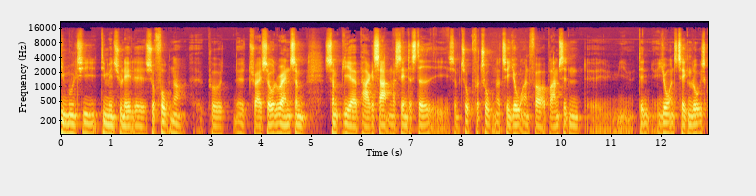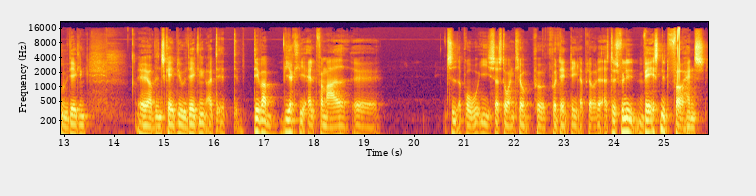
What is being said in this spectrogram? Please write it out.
de multidimensionelle sofoner på øh, Trisolaran, som, som bliver pakket sammen og sendt afsted i, som to fotoner til jorden for at bremse den, øh, den jordens teknologiske udvikling øh, og videnskabelig udvikling. Og det, det, det var virkelig alt for meget øh, tid at bruge i så stor en klump på, på den del af plottet. Altså det er selvfølgelig væsentligt for hans,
